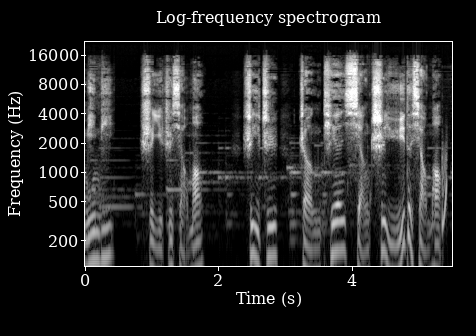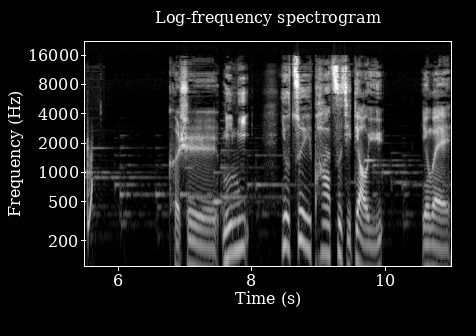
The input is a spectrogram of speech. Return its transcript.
咪咪是一只小猫。是一只整天想吃鱼的小猫。可是咪咪又最怕自己钓鱼，因为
